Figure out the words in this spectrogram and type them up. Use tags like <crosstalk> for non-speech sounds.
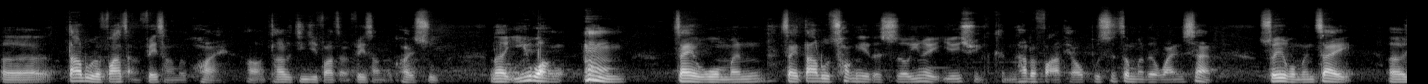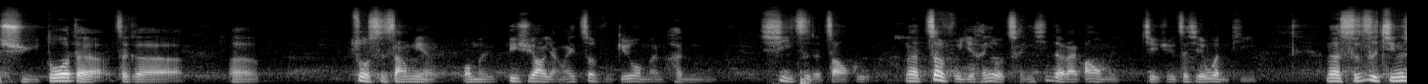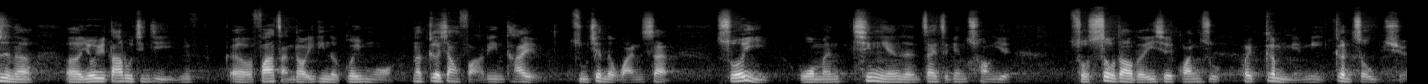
呃，大陆的发展非常的快，啊，它的经济发展非常的快速。那以往 <coughs> 在我们在大陆创业的时候，因为也许可能它的法条不是这么的完善，所以我们在呃许多的这个呃做事上面，我们必须要仰赖政府给我们很细致的照顾。那政府也很有诚心的来帮我们解决这些问题。那时至今日呢，呃，由于大陆经济已经呃发展到一定的规模，那各项法令它也逐渐的完善，所以。我们青年人在这边创业，所受到的一些关注会更绵密、更周全。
